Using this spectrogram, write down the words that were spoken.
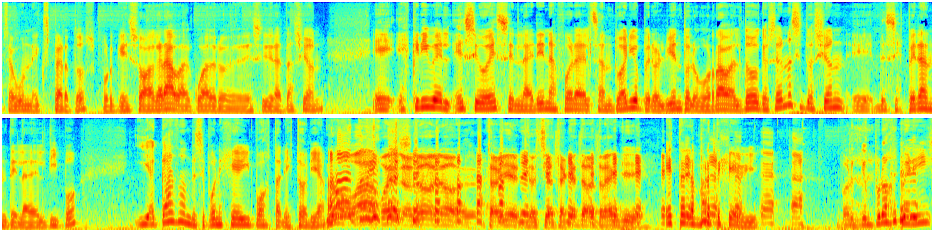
según expertos, porque eso agrava el cuadro de deshidratación. Eh, escribe el SOS en la arena fuera del santuario, pero el viento lo borraba al todo. Que o sea, una situación eh, desesperante la del tipo. Y acá es donde se pone heavy posta la historia. No, Ah, ah, bueno, no no. Está bien, entonces hasta acá estaba tranqui. Esta es la parte heavy. Porque Prosperi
